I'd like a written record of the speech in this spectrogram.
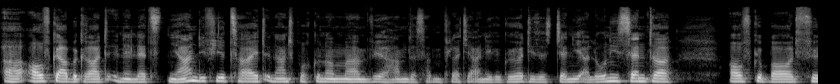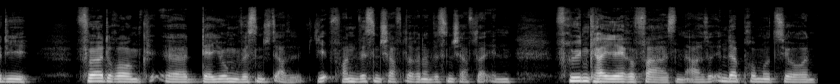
äh, Aufgabe gerade in den letzten Jahren, die viel Zeit in Anspruch genommen haben. Wir haben, das haben vielleicht ja einige gehört, dieses Jenny Aloni Center aufgebaut für die Förderung äh, der jungen Wissenschaftler, also von Wissenschaftlerinnen und Wissenschaftlern in frühen Karrierephasen, also in der Promotion.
